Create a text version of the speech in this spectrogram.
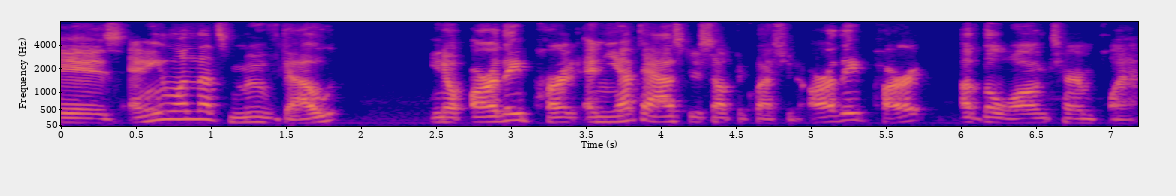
is anyone that's moved out, you know, are they part and you have to ask yourself the question, are they part of the long-term plan?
